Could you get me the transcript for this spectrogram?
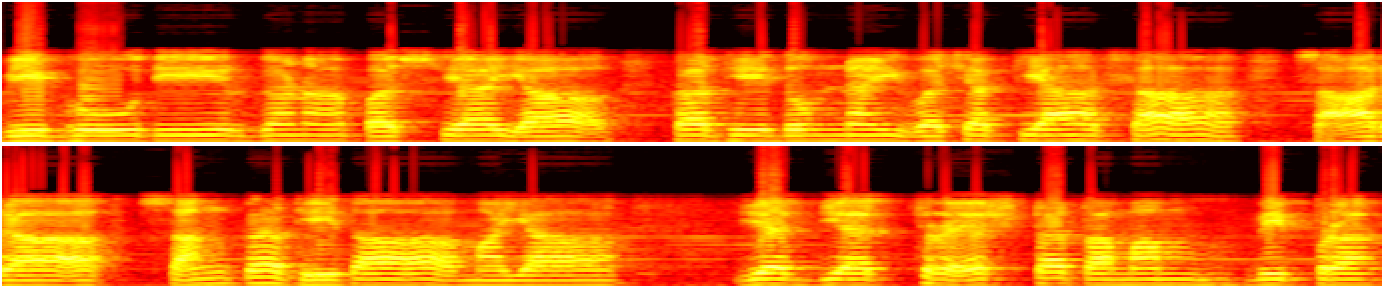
विभूतिर्गणपश्यया कथितुं नैव शक्या सा। सारा सङ्कथिता मया। यद्यच्छ्रेष्ठतमं विप्र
